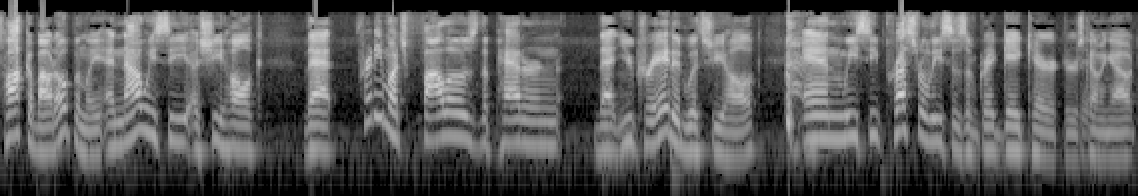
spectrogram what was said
talk about openly. And now we see a She-Hulk that pretty much follows the pattern that you created with She-Hulk. And we see press releases of great gay characters coming out.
